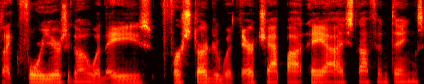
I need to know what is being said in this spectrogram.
like four years ago when they first started with their chatbot AI stuff and things,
